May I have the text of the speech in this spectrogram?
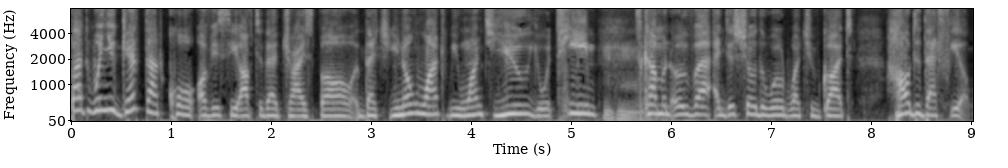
But when you get that call, obviously after that dry spell, that you know what, we want you, your team, Mm-hmm. to come on over and just show the world what you've got. How did that feel?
